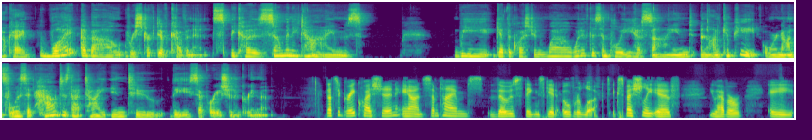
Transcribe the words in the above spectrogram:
Okay. What about restrictive covenants? Because so many times we get the question well, what if this employee has signed a non compete or non solicit? How does that tie into the separation agreement? That's a great question. And sometimes those things get overlooked, especially if you have a, a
